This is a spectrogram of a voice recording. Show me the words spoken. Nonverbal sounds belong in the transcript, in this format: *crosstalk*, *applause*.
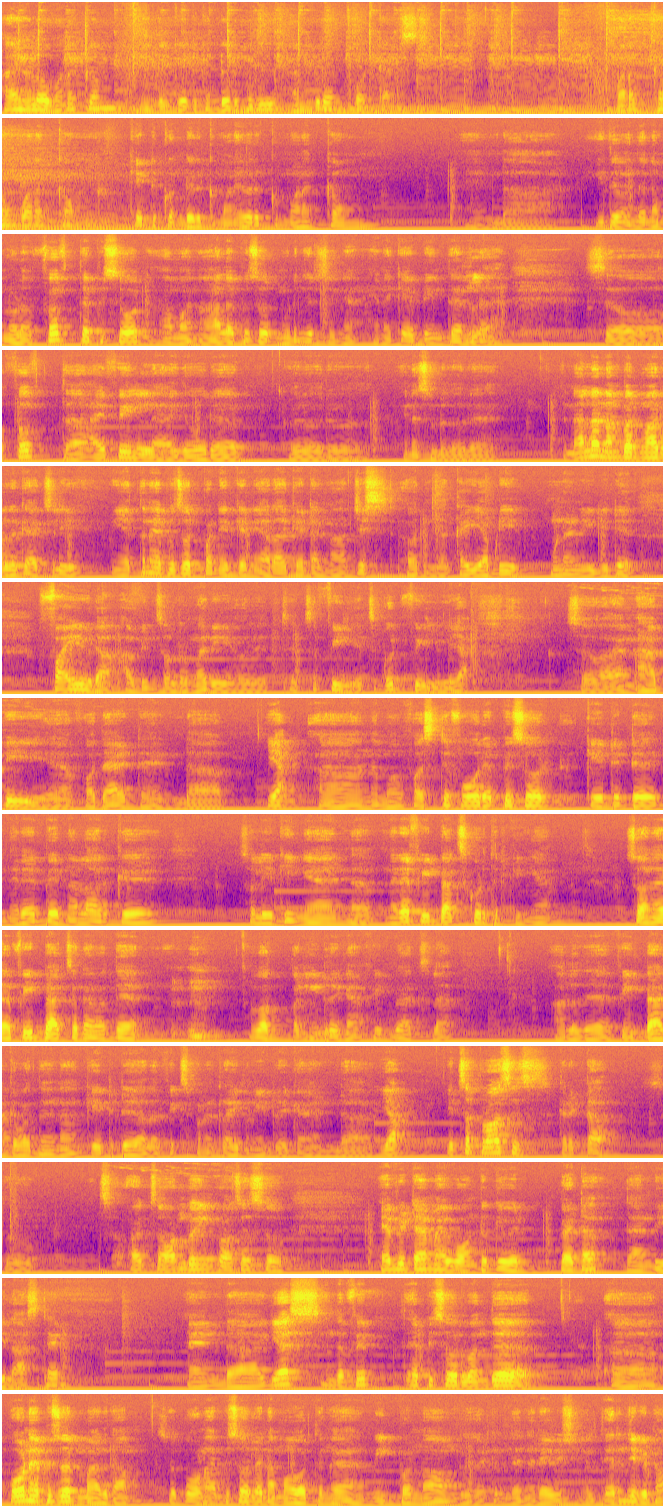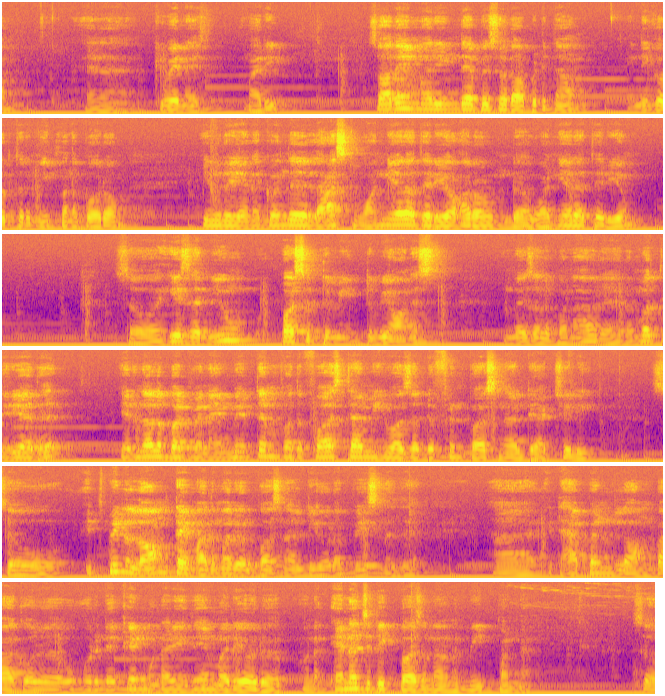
Hi hello வணக்கம். நீங்கள் கேட்டுக்கொண்டிருப்பது அன்புடன் பாட்காஸ்ட் வணக்கம் வணக்கம். கேட்டுக்கொண்டிருக்கும் அனைவருக்கும் வணக்கம். அண்ட் uh, இது வந்து நம்மளோட ஃபிஃப்த் எபிசோட் ஆமாம் நாலு எபிசோட் முடிஞ்சிருச்சுங்க. எனக்கே எப்படின்னு தெரில ஸோ ஃபிஃப்த் ஐ ஃபீல் இது ஒரு ஒரு ஒரு என்ன சொல்கிறது ஒரு நல்ல நம்பர் மாதிரி இருக்குது ஆக்சுவலி நீ எத்தனை எபிசோட் பண்ணியிருக்கேன்னு யாராவது கேட்டாங்கன்னா ஜஸ்ட் அந்த கை அப்படி முன்னாடி நீட்டிட்டு ஃபைவ்டா அப்படின்னு சொல்கிற மாதிரி ஒரு it's it's feel it's good feel இல்லையா? So I am happy for that and yeah நம்ம ஃபஸ்ட்டு ஃபோர் எபிசோட் கேட்டுட்டு நிறைய பேர் நல்லாயிருக்கு சொல்லியிருக்கீங்க. அண்ட் uh, நிறைய ஃபீட்பேக்ஸ் கொடுத்துருக்கீங்க. ஸோ அந்த ஃபீட்பேக்ஸை நான் வந்து ஒர்க் பண்ணிகிட்ருக்கேன் ஃபீட்பேக்ஸில் அல்லது ஃபீட்பேக்கை வந்து நான் கேட்டுட்டு அதை ஃபிக்ஸ் பண்ண ட்ரை பண்ணிகிட்டு இருக்கேன் and yeah it's a process கரெக்டாக so it's it's ongoing process so every time I want to give it better than the last time and yes இந்த ஃபிஃப்த் எபிசோட் வந்து போன எபிசோட் மாதிரி தான் ஸோ போன எபிசோடில் நம்ம ஒருத்தங்க மீட் பண்ணோம். அவங்க கிட்ட இருந்த நிறைய விஷயங்கள் தெரிஞ்சுக்கிட்டோம். கியூஎன்ஏ மாதிரி. ஸோ அதே மாதிரி இந்த எபிசோடு அப்படி தான் இன்றைக்கி ஒருத்தர் மீட் பண்ண போகிறோம் இவர் எனக்கு வந்து லாஸ்ட் ஒன் இயராக தெரியும். அரௌண்ட் ஒன் இயராக தெரியும். So he's a new person to me to be honest உண்மையை சொல்ல போனால் அவர் ரொம்ப தெரியாது. இருந்தாலும் but when I meet for the first time he was a different personality actually so it's been a long time அது மாதிரி ஒரு பர்சனாலிட்டியோட பேசினது. இட் ஹேப்பன் லாங் பேக் ஒரு ஒரு டெக்கேட் முன்னாடி இதே மாதிரி ஒரு எனர்ஜெட்டிக் பர்சனை நான் மீட் பண்ணேன். So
